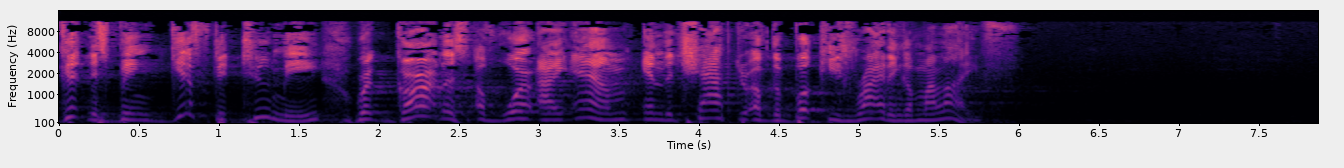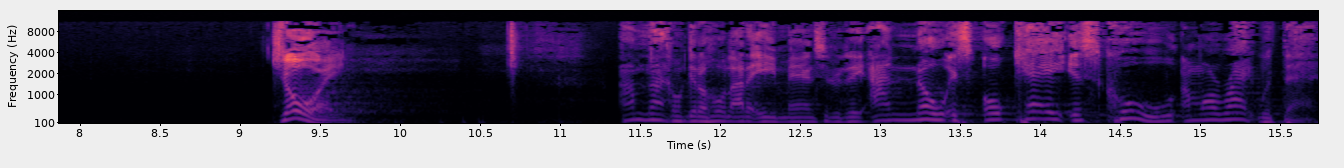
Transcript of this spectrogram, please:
goodness being gifted to me regardless of where I am in the chapter of the book he's writing of my life. Joy. I'm not going to get a whole lot of amens here today. I know it's okay. It's cool. I'm all right with that.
